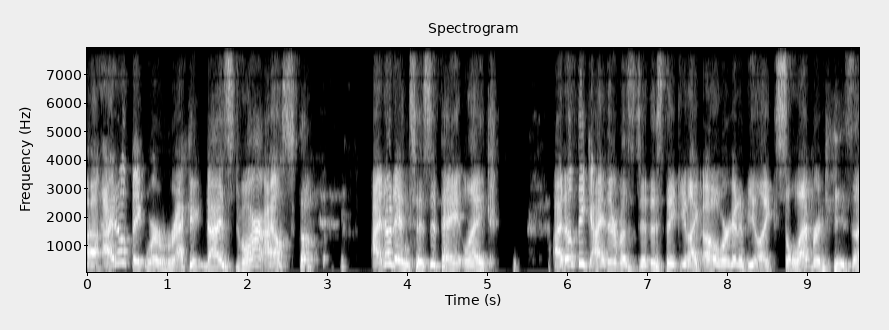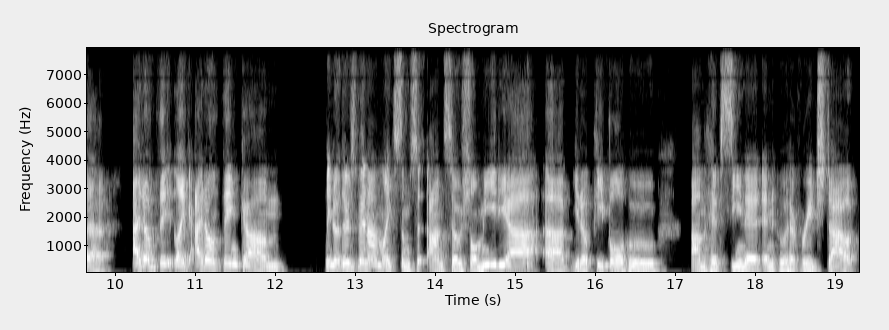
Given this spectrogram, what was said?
Uh, I don't think we're recognized more. I also. I don't anticipate like I don't think either of us did this thinking like, oh, we're gonna be like celebrities. Uh, I don't think like I don't think um, you know, there's been on like some on social media, uh, you know, people who um have seen it and who have reached out.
